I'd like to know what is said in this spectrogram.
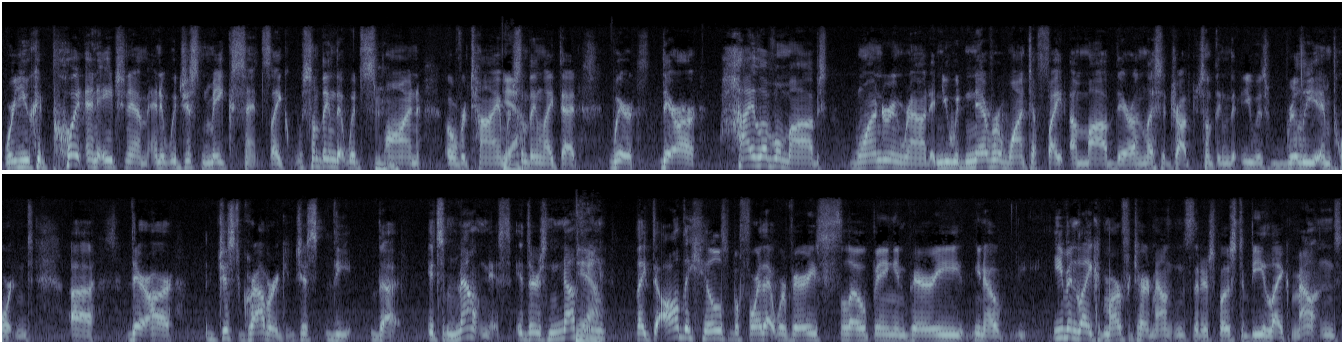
where you could put an H and M, and it would just make sense, like something that would spawn over time or Yeah. something like that, where there are high level mobs wandering around, and you would never want to fight a mob there unless it dropped something that you was really important. Uh, there are just Grauberg, just the the it's mountainous. There's nothing Yeah. like the, all the hills before that were very sloping and very you know even like Meriphataud Mountains that are supposed to be like mountains,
